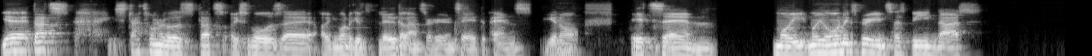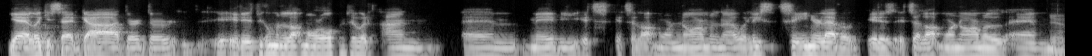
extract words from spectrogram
Yeah, that's that's one of those. That's I suppose uh, I'm going to give the political answer here and say it depends. You know, it's um my my own experience has been that yeah, like you said, God, they're, they're, it is becoming a lot more open to it, and um, maybe it's it's a lot more normal now. At least at senior level, it is. It's a lot more normal. Um, yeah.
